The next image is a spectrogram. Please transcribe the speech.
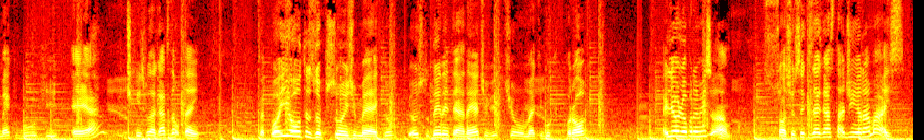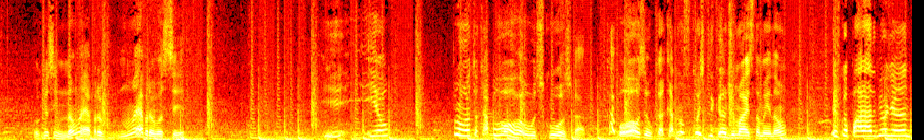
MacBook Air de 15 polegadas não tem. E outras opções de Mac? Eu, eu estudei na internet, vi que tinha um MacBook Pro. Ele olhou pra mim e disse, não, só se você quiser gastar dinheiro a mais. Porque assim, não é pra, não é pra você. E, e eu, pronto, acabou o discurso, cara. Acabou, assim, o cara não ficou explicando demais também, não. Ele ficou parado me olhando.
